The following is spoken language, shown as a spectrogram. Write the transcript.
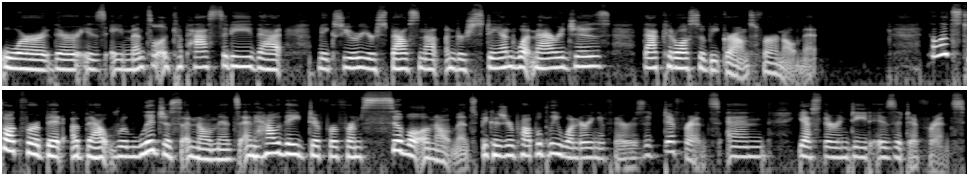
or there is a mental incapacity that makes you or your spouse not understand what marriage is, that could also be grounds for annulment. Now, let's talk for a bit about religious annulments and how they differ from civil annulments, because you're probably wondering if there is a difference. And yes, there indeed is a difference.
